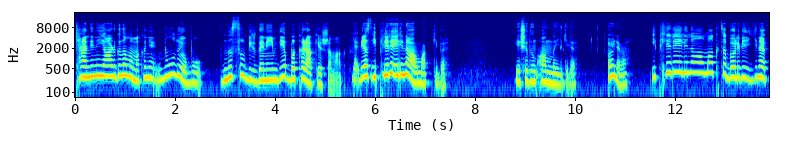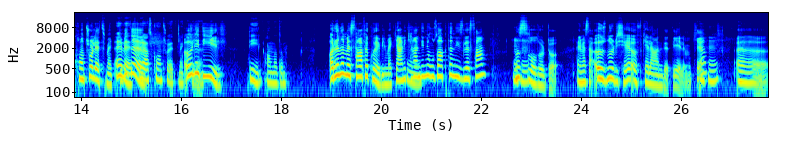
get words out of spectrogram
kendini yargılamamak hani ne oluyor bu nasıl bir deneyim diye bakarak yaşamak. Ya biraz ipleri eline almak gibi. Yaşadığın anla ilgili. Öyle mi? İpleri eline almak da böyle bir yine kontrol etmek gibi Evet, de biraz kontrol etmek öyle gibi. değil. Değil, anladım. arana mesafe koyabilmek. Yani kendini uzaktan izlesen nasıl olurdu? Hani mesela Öznur bir şeye öfkelendi diyelim ki. Ee,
